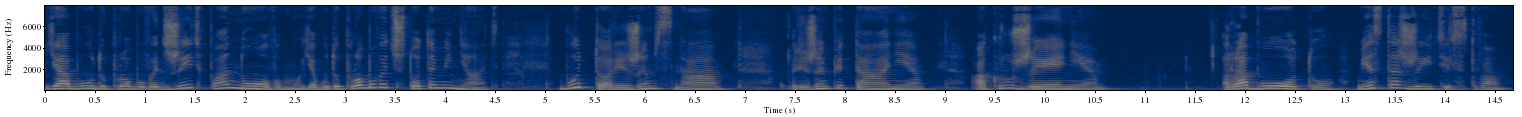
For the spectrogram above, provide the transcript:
Я буду пробовать жить по-новому. Я буду пробовать что-то менять. Будь то режим сна, режим питания, окружение, работу, место жительства –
